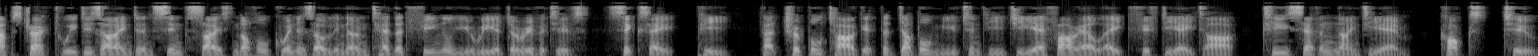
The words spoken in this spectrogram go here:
Abstract We designed and synthesized novel quinazolinone tethered phenylurea derivatives, 6A, P, that triple target the double mutant EGFR L858R, T790M, COX2,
